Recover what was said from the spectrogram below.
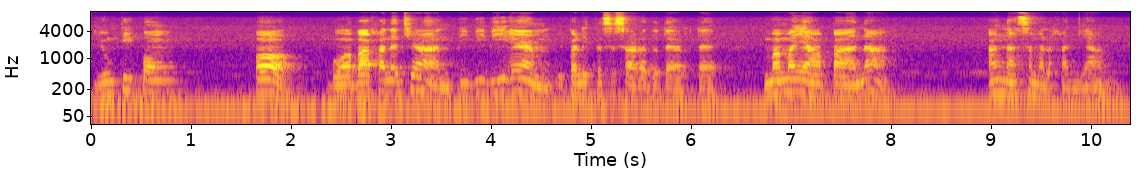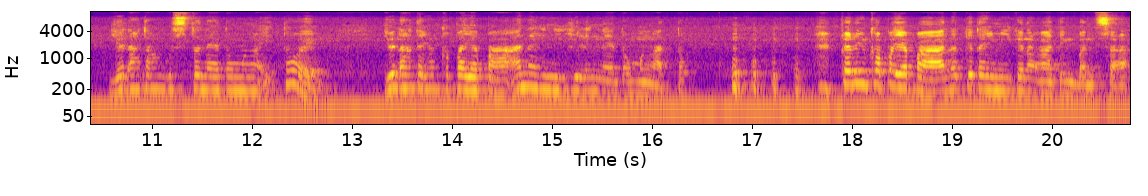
yung tipong oh, bumaba ka na dyan, PBBM, ipalit na si Sara Duterte. Mamaya pa na ang nasa Malacanang. Yun ata ang gusto na itong mga ito eh. Yun ata yung kapayapaan na hinihiling na itong mga to. Pero yung kapayapaan at katahimikan ng ating bansa,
